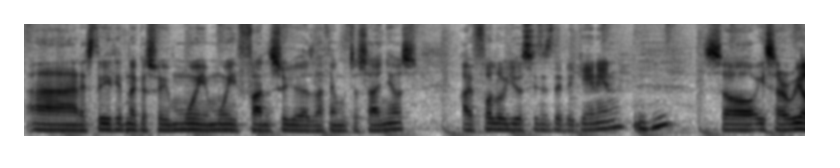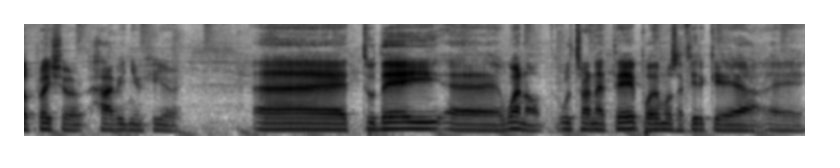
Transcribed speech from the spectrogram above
Uh, le estoy diciendo que soy muy, muy fan suyo desde hace muchos años. I follow you since the beginning. So it's a real pleasure having you here. Uh, today, uh, bueno, Ultranete podemos decir que eh,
